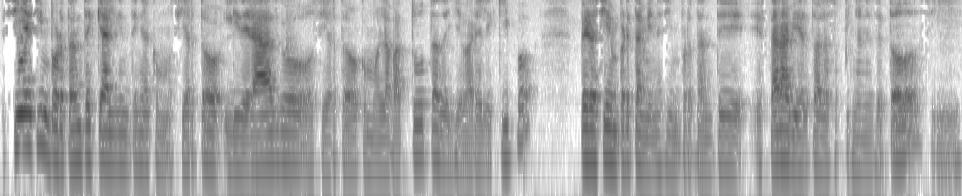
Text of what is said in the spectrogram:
sí es importante que alguien tenga como cierto liderazgo o cierto como la batuta de llevar el equipo, pero siempre también es importante estar abierto a las opiniones de todos y,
